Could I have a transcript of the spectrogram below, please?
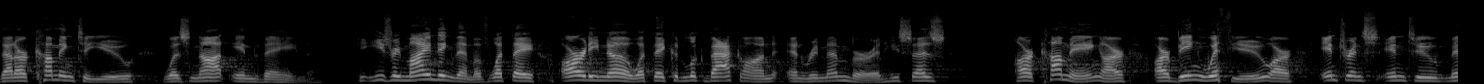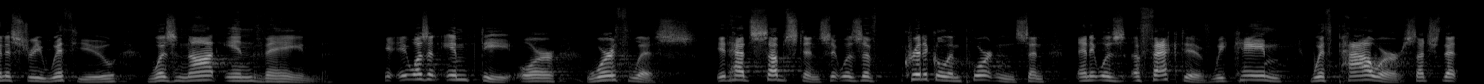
that our coming to you was not in vain. He's reminding them of what they already know, what they could look back on and remember. And he says, Our coming, our, our being with you, our entrance into ministry with you was not in vain. It wasn't empty or worthless. It had substance. It was of critical importance and and it was effective. We came with power such that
